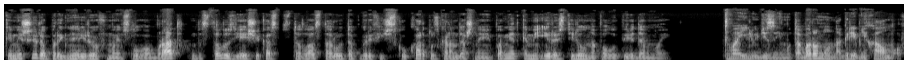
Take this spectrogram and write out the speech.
Камишира, проигнорировав мое слово «брат», достал из ящика стола старую топографическую карту с карандашными пометками и расстелил на полу передо мной. «Твои люди займут оборону на гребне холмов.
